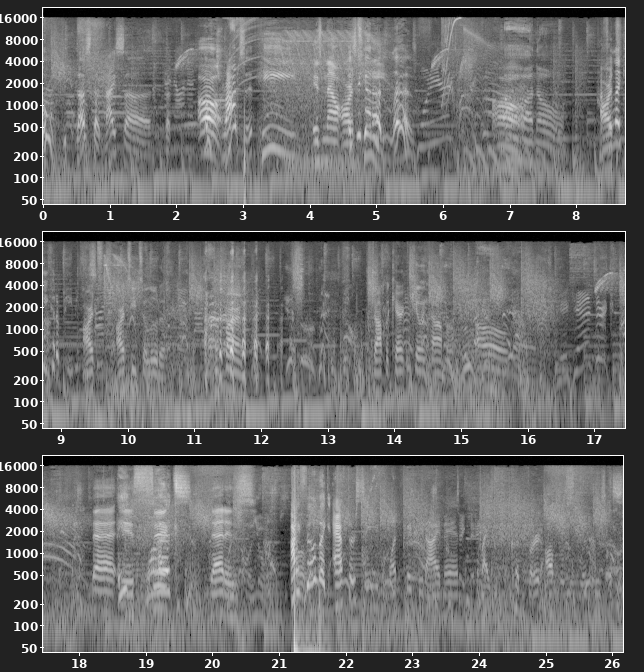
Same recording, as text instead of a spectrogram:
Ooh, he does the nice. Uh, the, Oh. oh, drops it. He is now RT. Is he gonna live? oh, Oh no. I Art- feel like he could have PB'd. RT, RT Taluda. Confirmed. Drop a character killing combo. Ooh. Oh. That is what? sick. That is. I feel like after seeing 159 man like convert off of Squidward's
